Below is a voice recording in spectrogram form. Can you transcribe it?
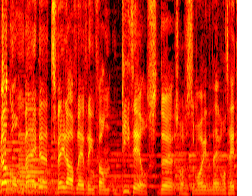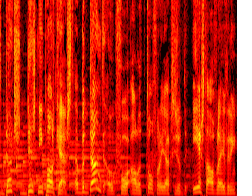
Welkom bij de tweede aflevering van Details, de, zoals het zo mooi in het Nederlands heet, Dutch Disney Podcast. Eh, bedankt ook voor alle toffe reacties op de eerste aflevering.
